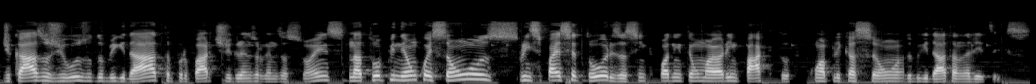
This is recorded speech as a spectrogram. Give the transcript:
de casos de uso do Big Data por parte de grandes organizações? Na tua tua opinião, quais são os principais setores assim que podem ter um maior impacto com a aplicação do Big Data Analytics?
